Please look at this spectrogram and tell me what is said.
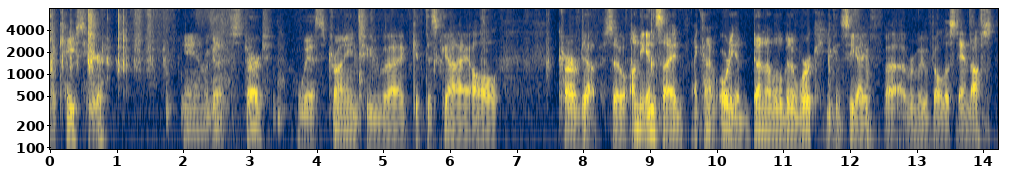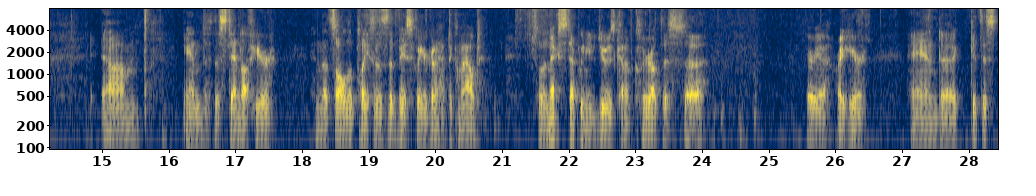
my case here, and we're going to start with trying to uh, get this guy all carved up. So on the inside, I kind of already had done a little bit of work. You can see I've uh, removed all the standoffs um, and the standoff here. And that's all the places that basically are going to have to come out. So the next step we need to do is kind of clear out this uh, area right here and uh, get this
